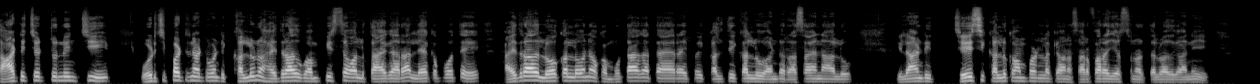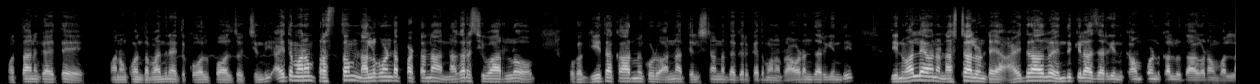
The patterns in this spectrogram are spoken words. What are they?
తాటి చెట్టు నుంచి ఒడిచిపట్టినటువంటి కళ్ళును హైదరాబాద్ పంపిస్తే వాళ్ళు తాగారా? లేకపోతే హైదరాబాద్ లోకల్లోనే ఒక ముఠాగా తయారైపోయి కల్తీ కళ్ళు అంటే రసాయనాలు ఇలాంటి చేసి కళ్ళు కాంపౌండ్లకు ఏమైనా సరఫరా చేస్తున్నారు తెలియదు కానీ మొత్తానికైతే మనం కొంతమందిని అయితే కోల్పోవాల్సి వచ్చింది. అయితే మనం ప్రస్తుతం నల్గొండ పట్టణ నగర శివారులో ఒక గీత కార్మికుడు అన్న తెలిసిన అన్న దగ్గరికి అయితే మనం రావడం జరిగింది. దీనివల్ల ఏమైనా నష్టాలు ఉంటాయా హైదరాబాద్లో ఎందుకు ఇలా జరిగింది కాంపౌండ్ కళ్ళు తాగడం వల్ల?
